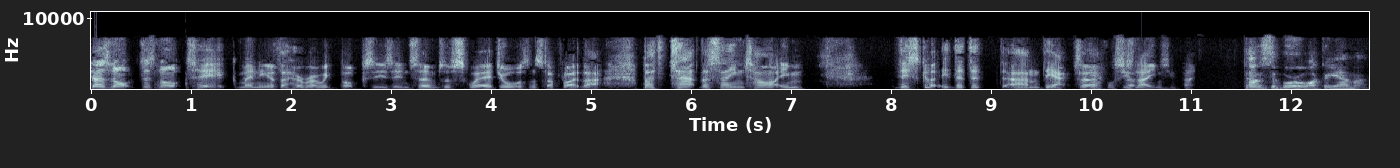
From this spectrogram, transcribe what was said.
does not does not tick many of the heroic boxes in terms of square jaws and stuff like that. But at the same time, this guy, the the, um, the actor, yeah, what's his name? Tomisaburo Wakayama.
